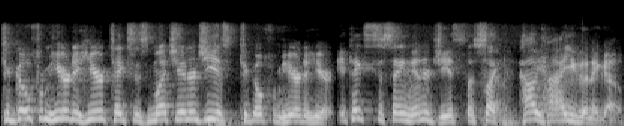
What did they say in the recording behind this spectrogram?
to go from here to here takes as much energy as to go from here to here. It takes the same energy. It's, it's like how high are you going to go?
